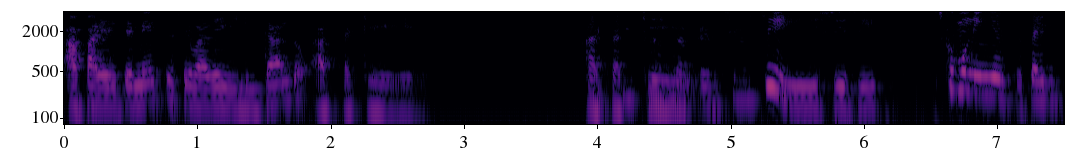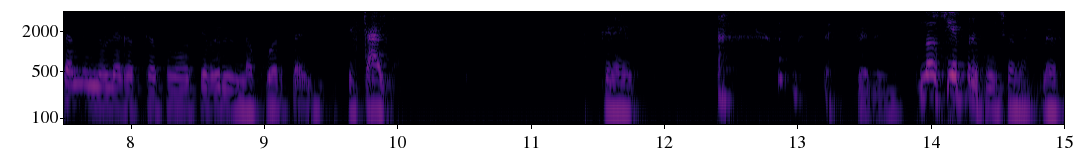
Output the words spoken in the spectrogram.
aparentemente se va debilitando hasta que hasta que sí, sí, sí. Es como un niño que te está gritando y no le hagas caso, no cierre la puerta y se calla. Creo. Esperemos. No siempre funciona, claro.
